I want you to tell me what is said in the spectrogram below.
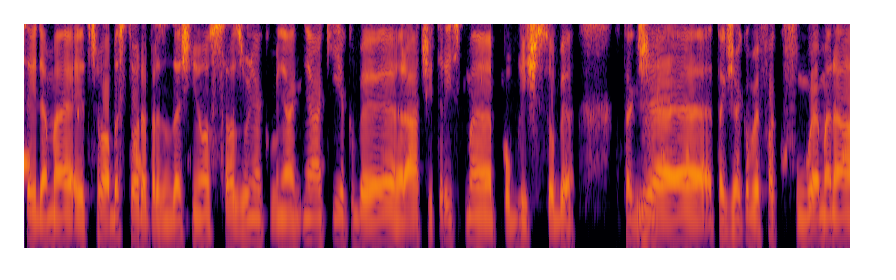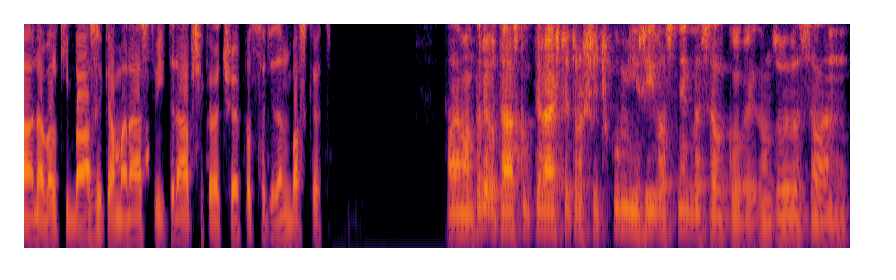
sejdeme i třeba bez toho reprezentačního srazu nějaký, nějaký jakoby hráči, který jsme poblíž sobě takže, hmm. takže jakoby fakt fungujeme na, na velký bázi kamarádství, která překračuje v podstatě ten basket. Ale mám tady otázku, která ještě trošičku míří vlastně k Veselkovi, k Honzovi Veselému.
